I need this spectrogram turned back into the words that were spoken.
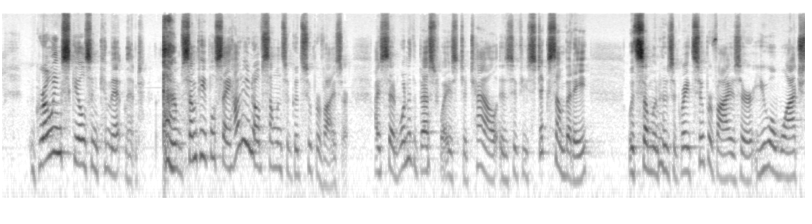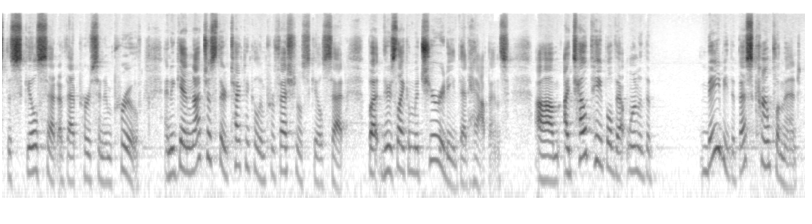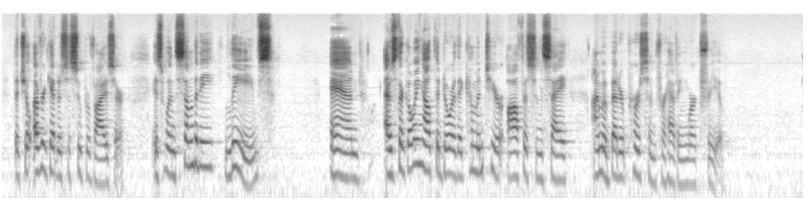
Growing skills and commitment. Some people say, How do you know if someone's a good supervisor? I said, One of the best ways to tell is if you stick somebody with someone who's a great supervisor, you will watch the skill set of that person improve. And again, not just their technical and professional skill set, but there's like a maturity that happens. Um, I tell people that one of the, maybe the best compliment that you'll ever get as a supervisor is when somebody leaves and as they're going out the door, they come into your office and say, I'm a better person for having worked for you.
